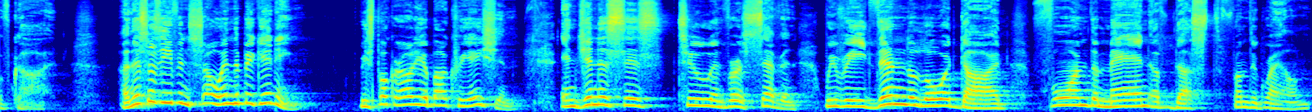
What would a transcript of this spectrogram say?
of God. And this was even so in the beginning. We spoke earlier about creation. In Genesis 2 and verse 7, we read, Then the Lord God formed the man of dust from the ground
